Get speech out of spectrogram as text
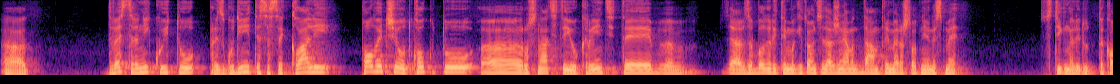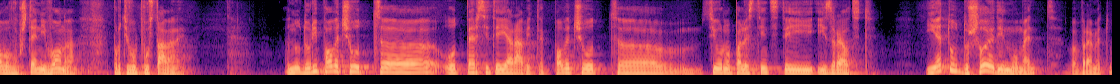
а, две страни, които през годините са се клали повече, отколкото а, руснаците и украинците. А, за, за българите и магетонци даже няма да давам примера, защото ние не сме стигнали до такова въобще ниво на противопоставяне. Но дори повече от, от персите и арабите, повече от сигурно палестинците и израелците. И ето дошъл един момент във времето,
